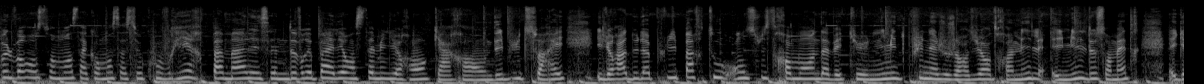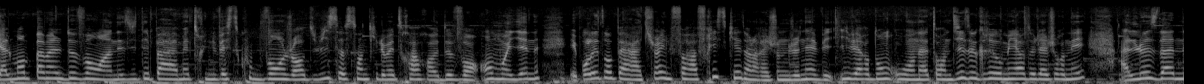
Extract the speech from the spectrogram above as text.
Peut le voir en ce moment, ça commence à se couvrir pas mal et ça ne devrait pas aller en s'améliorant car en début de soirée, il y aura de la pluie partout en Suisse romande avec une limite plus neige aujourd'hui entre 1000 et 1200 mètres. Également pas mal de vent, hein. n'hésitez pas à mettre une veste coupe-vent aujourd'hui, 60 km/h de vent en moyenne. Et pour les températures, il fera frisquer dans la région de Genève et Yverdon où on attend 10 degrés au meilleur de la journée. À Lausanne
